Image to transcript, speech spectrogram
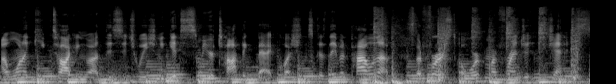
I want to keep talking about this situation and get to some of your topic bag questions because they've been piling up. But first, I'll work with my friend Janice.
